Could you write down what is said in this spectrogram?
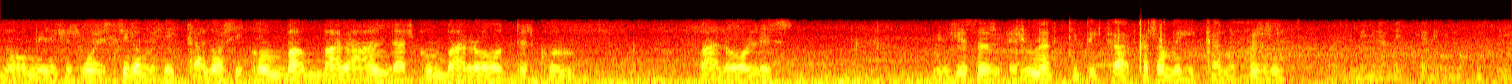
no, mire que es un estilo mexicano, así con ba- barandas, con barrotes, con faroles. Mire que esta es, una típica casa mexicana, pues sí, Pues mira, mi querido, que sí.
